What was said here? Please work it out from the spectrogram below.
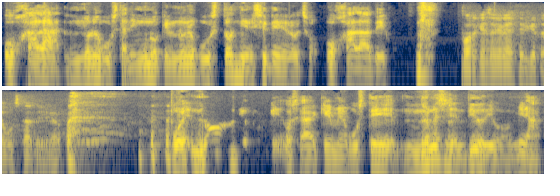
Ojalá no le gusta a ninguno que no le gustó ni el 7 ni el 8. Ojalá, tío. Porque eso quiere decir que te gusta a ti, ¿no? Pues no, no tío, ¿por qué? O sea, que me guste, no en ese sentido, digo, mira,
